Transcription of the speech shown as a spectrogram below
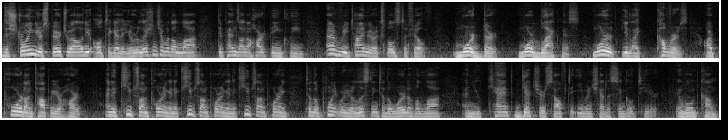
destroying your spirituality altogether. Your relationship with Allah depends on a heart being clean. Every time you're exposed to filth, more dirt, more blackness, more you know, like covers are poured on top of your heart. And it keeps on pouring and it keeps on pouring and it keeps on pouring to the point where you're listening to the word of Allah and you can't get yourself to even shed a single tear. It won't come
